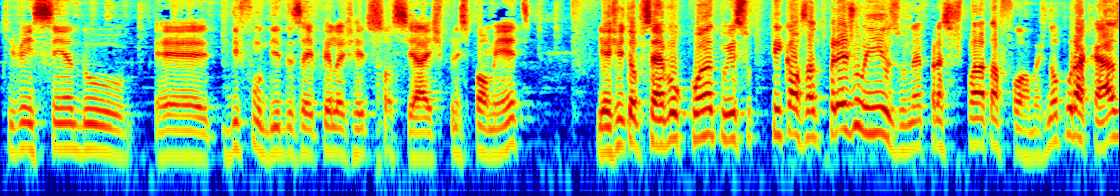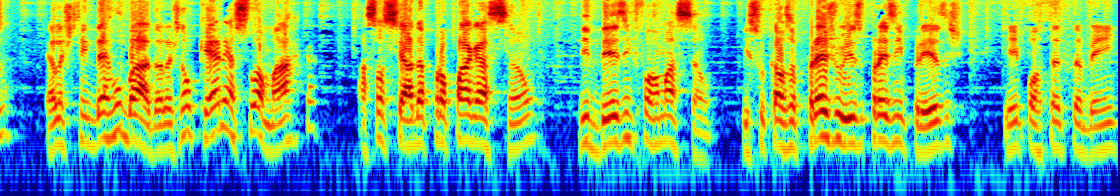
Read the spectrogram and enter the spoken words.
que vêm sendo é, difundidas aí pelas redes sociais, principalmente. E a gente observa o quanto isso tem causado prejuízo né, para essas plataformas. Não por acaso, elas têm derrubado, elas não querem a sua marca associada à propagação de desinformação. Isso causa prejuízo para as empresas e é importante também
